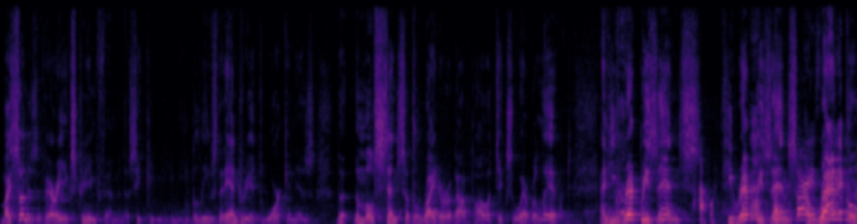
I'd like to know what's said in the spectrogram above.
my son is a very extreme feminist. He, he, he believes that Andrea Dworkin is the, the most sensible writer about politics who ever lived, and he represents he represents Sorry a he's not here radical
